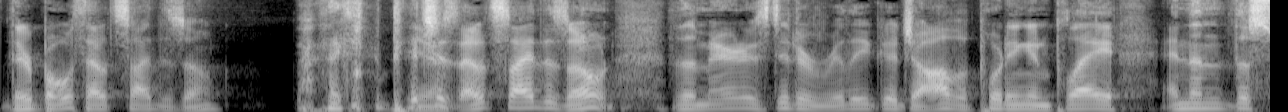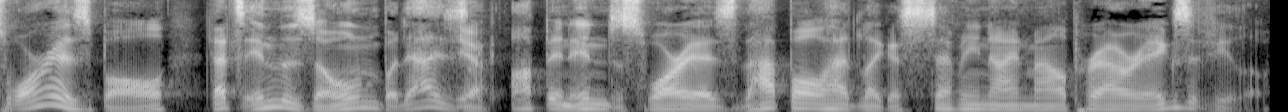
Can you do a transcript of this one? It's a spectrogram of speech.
They're both outside the zone. the pitch is outside the zone. The Mariners did a really good job of putting in play. And then the Suarez ball, that's in the zone, but that is yeah. like up and into Suarez. That ball had like a 79 mile per hour exit velo,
